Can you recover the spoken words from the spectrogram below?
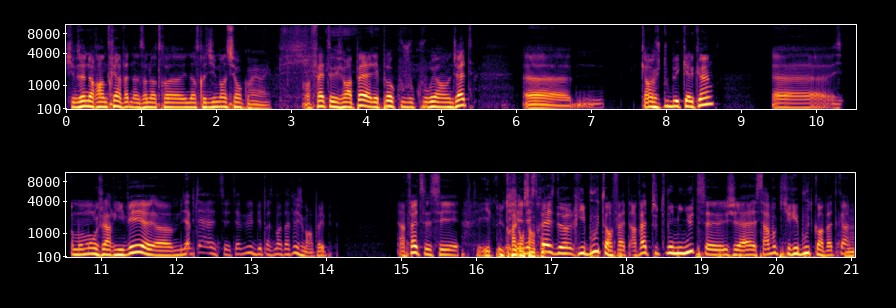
j'ai besoin de rentrer en fait dans une autre, une autre dimension, quoi. Ouais, ouais. En fait, je me rappelle à l'époque où je courais en jet, euh, quand je doublais quelqu'un, euh, au moment où j'arrivais, euh, me disait, Ah, putain, t'as vu le dépassement que t'as fait? Je me rappelais plus. En fait, c'est- ultra une espèce de reboot en fait. En fait, toutes les minutes, j'ai le cerveau qui reboot quoi. En fait, Hmm.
